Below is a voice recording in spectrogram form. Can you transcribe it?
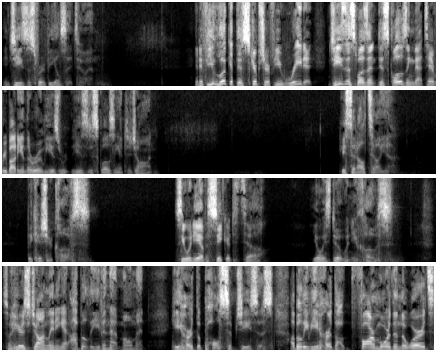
and Jesus reveals it to him. And if you look at this scripture, if you read it, Jesus wasn't disclosing that to everybody in the room. He is, he is disclosing it to John. He said, I'll tell you because you're close. See, when you have a secret to tell, you always do it when you're close. So here's John leaning in. I believe in that moment he heard the pulse of Jesus. I believe he heard the, far more than the words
